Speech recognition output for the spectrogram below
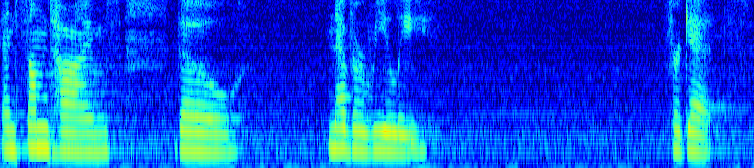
And sometimes, though, never really forgets.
